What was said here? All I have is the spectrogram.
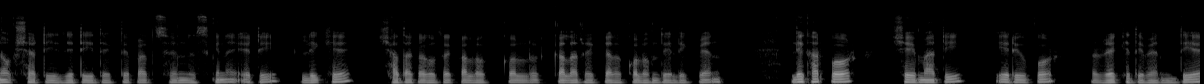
নকশাটি যেটি দেখতে পাচ্ছেন স্ক্রিনে এটি লিখে সাদা কাগজে কালো কালারের কলম দিয়ে লিখবেন। লেখার পর সেই মাটি এর উপর রেখে দেবেন। দিয়ে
